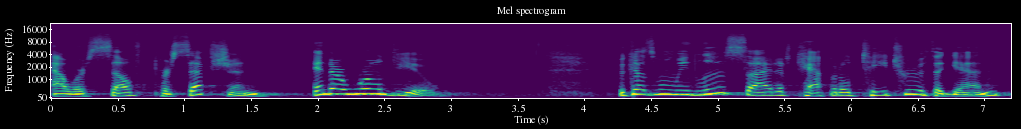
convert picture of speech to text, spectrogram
our self perception and our worldview. Because when we lose sight of capital T truth again,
